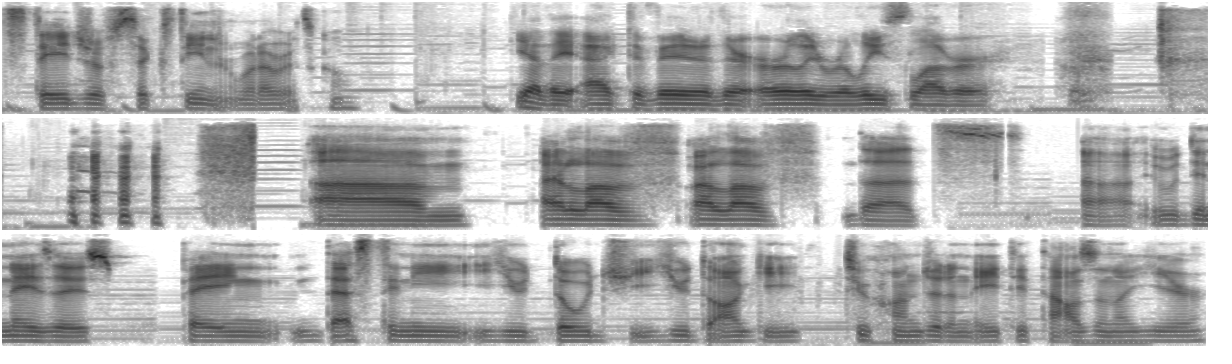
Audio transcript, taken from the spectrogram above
stage of 16 or whatever it's called. Yeah, they activated their early release lever. um, I love I love that uh, Udinese is paying Destiny Udoji Udogie two hundred and eighty thousand a year.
